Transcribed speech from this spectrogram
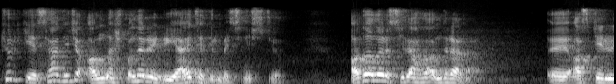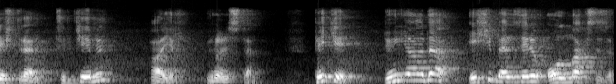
Türkiye sadece anlaşmalara riayet edilmesini istiyor. Adaları silahlandıran, e, askerileştiren Türkiye mi? Hayır, Yunanistan. Peki dünyada eşi benzeri olmaksızın,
